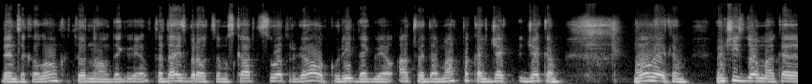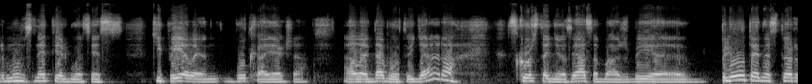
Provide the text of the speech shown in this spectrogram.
benzakolonku, tur nav degviela. Tad aizbraucam uz kartes otru galu, kur ir degviela. Atvedam atpakaļ džek, džekam, noliekam. Viņš izdomā, ka ar mums netirgosies. Čipa ielien būtkā iekšā. Lai dabūtu viņu ārā, skursteņos jāsabāž bija pļūtenes, tur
